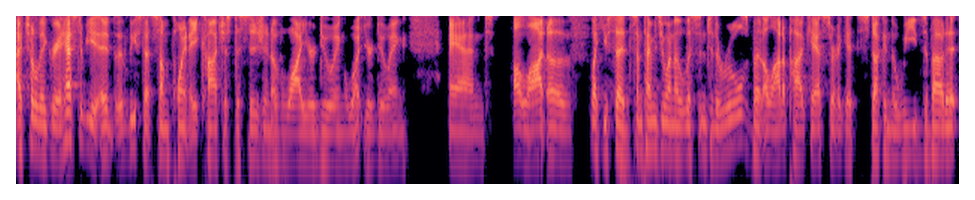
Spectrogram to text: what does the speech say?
I totally agree. It has to be at, at least at some point a conscious decision of why you're doing what you're doing, and a lot of like you said sometimes you want to listen to the rules but a lot of podcasts sort of get stuck in the weeds about it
